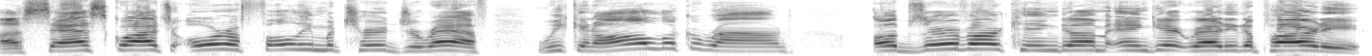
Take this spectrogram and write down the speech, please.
a Sasquatch, or a fully matured giraffe, we can all look around, observe our kingdom, and get ready to party.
